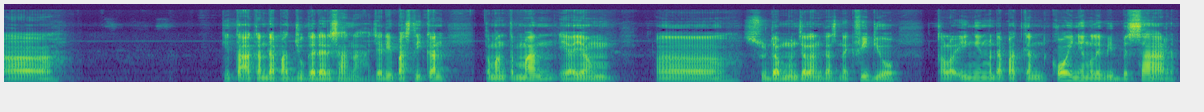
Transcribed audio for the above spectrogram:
uh, kita akan dapat juga dari sana. Jadi pastikan teman-teman ya yang uh, sudah menjalankan snack video kalau ingin mendapatkan koin yang lebih besar,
